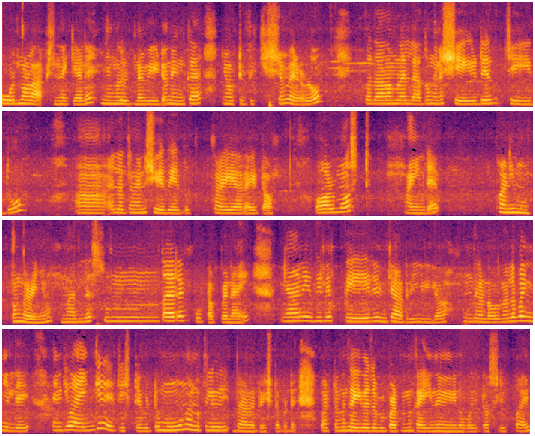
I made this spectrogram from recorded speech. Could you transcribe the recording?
ഓൾ എന്നുള്ള ഓപ്ഷൻ നോക്കിയാൽ ഞങ്ങൾ ഇടുന്ന വീഡിയോ നിങ്ങൾക്ക് നോട്ടിഫിക്കേഷൻ വരുള്ളൂ. ഇപ്പോൾ അതാ നമ്മളെല്ലാതും ഇങ്ങനെ ഷെയ്ഡ് ചെയ്തു. എല്ലാത്തും ഇങ്ങനെ ഷെയ്ഡ് ചെയ്ത് കഴിയാറായിട്ടോ ഓൾമോസ്റ്റ് അതിന്റെ പണി മൊത്തം കഴിഞ്ഞു. നല്ല സുന്ദര കുട്ടപ്പനായി. ഞാൻ ഇതിന്റെ പേര് എനിക്കറിയില്ല. ഇത് കണ്ടോ? നല്ല ഭംഗിയില്ലേ? എനിക്ക് ഭയങ്കരമായിട്ട് ഇഷ്ടപ്പെട്ടു. മൂന്നെണ്ണത്തിൽ ഇതാണ് കേട്ടോ ഇഷ്ടപ്പെട്ടത്. പെട്ടെന്ന് കൈ വെച്ചപ്പോൾ പെട്ടെന്ന് കയ്യിൽ നിന്ന് വീണ് പോയിട്ടോ സ്ലിപ്പായി.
